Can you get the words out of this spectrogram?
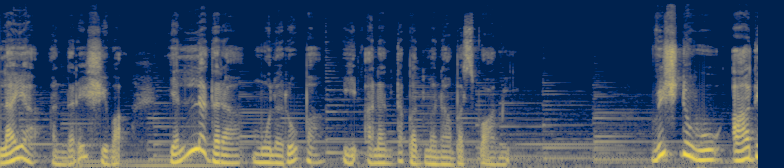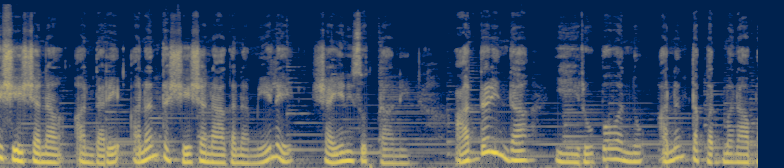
ಲಯ ಅಂದರೆ ಶಿವ, ಎಲ್ಲದರ ಮೂಲರೂಪ ಈ ಅನಂತ ಪದ್ಮನಾಭ ಸ್ವಾಮಿ. ವಿಷ್ಣುವು ಆದಿಶೇಷನ ಅಂದರೆ ಅನಂತ ಶೇಷನಾಗನ ಮೇಲೆ ಶಯನಿಸುತ್ತಾನೆ. ಆದ್ದರಿಂದ ಈ ರೂಪವನ್ನು ಅನಂತ ಪದ್ಮನಾಭ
